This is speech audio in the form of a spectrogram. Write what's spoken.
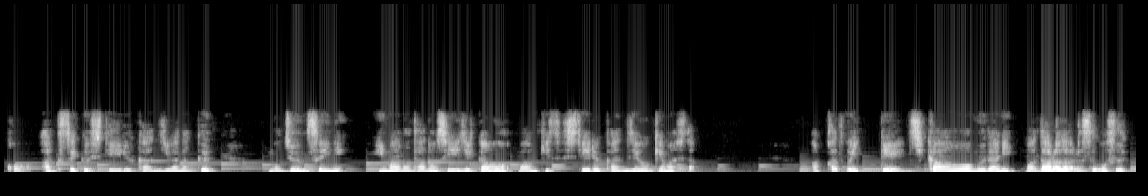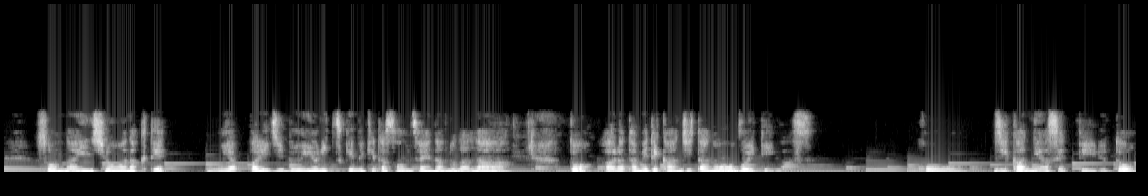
こう、アクセクしている感じがなく、もう純粋に今の楽しい時間を満喫している感じを受けました。あ、かといって時間を無駄に、まあ、だらだら過ごす、そんな印象はなくて、やっぱり自分より突き抜けた存在なのだなぁ、と改めて感じたのを覚えています。こう、時間に焦っていると、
